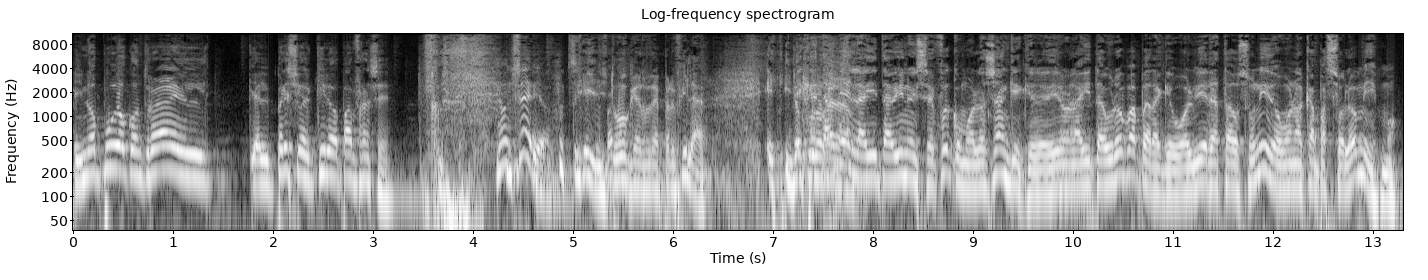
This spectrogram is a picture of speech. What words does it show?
Y no pudo controlar el, el precio del kilo de pan francés. No, en serio. Sí, tuvo que reperfilar. Y, no Es que también ganar. la guita vino y se fue como los yankees que le dieron la guita a Europa para que volviera a Estados Unidos. Bueno, acá pasó lo mismo.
